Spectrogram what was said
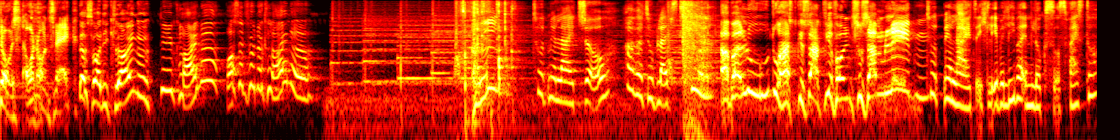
Joe ist ohne uns weg. Das war die Kleine. Die Kleine? Was denn für eine Kleine? Tut mir leid, Joe, aber du bleibst hier. Aber Lou, du hast gesagt, wir wollen zusammen leben. Tut mir leid, ich lebe lieber in Luxus, weißt du?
